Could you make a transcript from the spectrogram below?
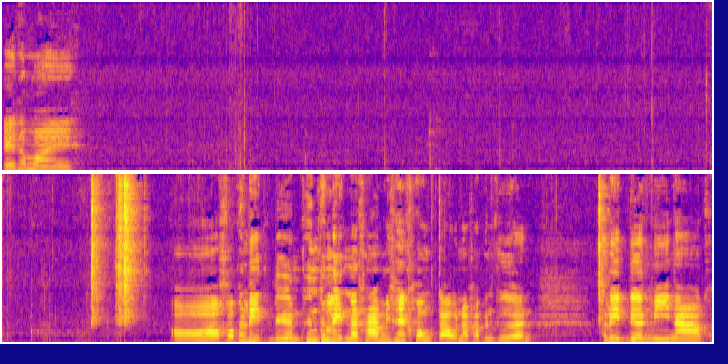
เอ๊ะทำไม อ๋อเขาผลิตเดือนเพิ่งผลิตนะคะ ไม่ใช่ของเก่านะคะเพื่อนๆผลิตเดือนมีนาค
